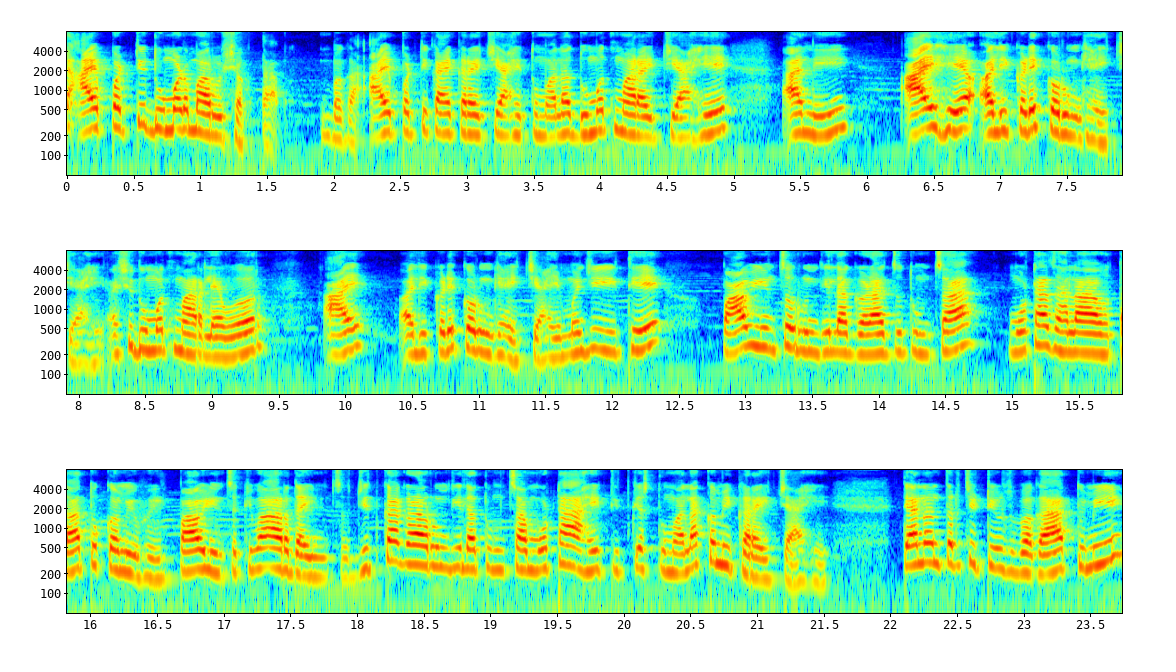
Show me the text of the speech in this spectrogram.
आयपट्टी दुमड मारू शकता. बघा आयपट्टी काय करायची आहे? तुम्हाला दुमत मारायची आहे. आणि आय हे अलीकडे करून घ्यायची आहे. अशी दुमत मारल्यावर आय अलीकडे करून घ्यायची आहे. म्हणजे इथे पाव इंच रुंदीला गळा जो तुमचा मोठा झाला होता तो कमी होईल. पाव इंच किंवा अर्धा इंच. जितका गळा रुंदीला तुमचा मोठा आहे तितकेच तुम्हाला कमी करायचे आहे. त्यानंतरची टिप्स बघा. तुम्ही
